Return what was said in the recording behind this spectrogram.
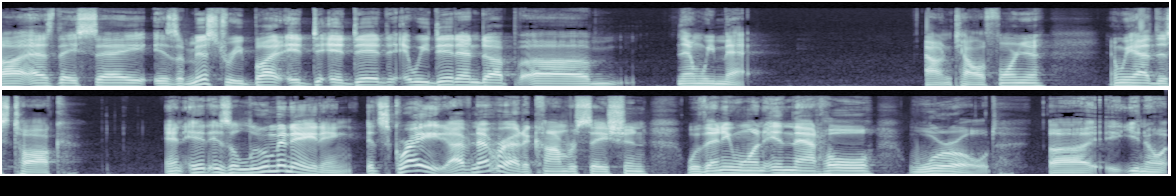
uh, as they say, is a mystery. But it it did we did end up. Um, then we met out in California, and we had this talk and it is illuminating. It's great. I've never had a conversation with anyone in that whole world. Uh, you know,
